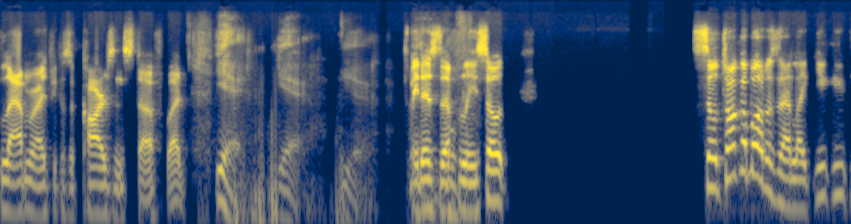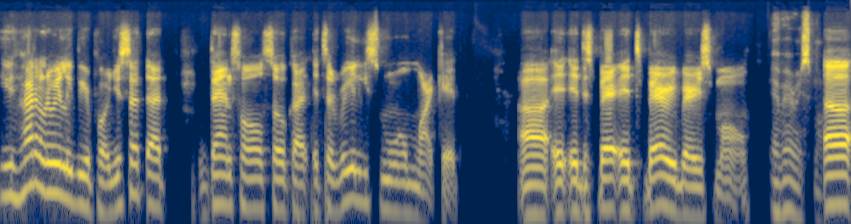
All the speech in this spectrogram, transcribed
glamorized because of cars and stuff but yeah yeah yeah it is definitely so so talk about us that like you, you you had a really weird point you said that dance hall soca it's a really small market uh it, it is very it's very very small yeah very small uh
